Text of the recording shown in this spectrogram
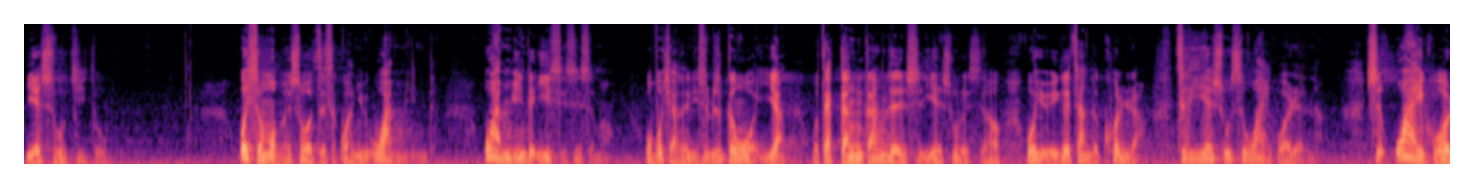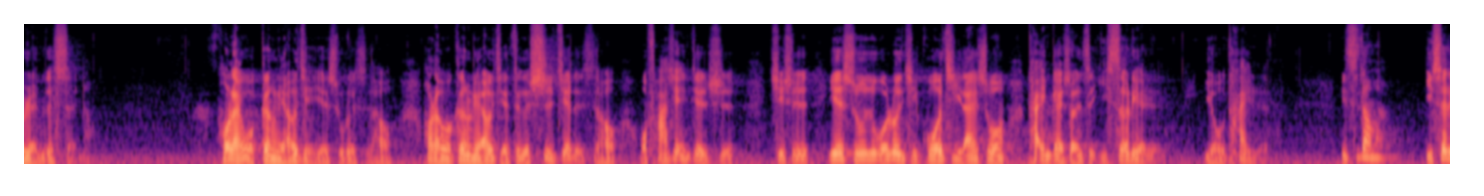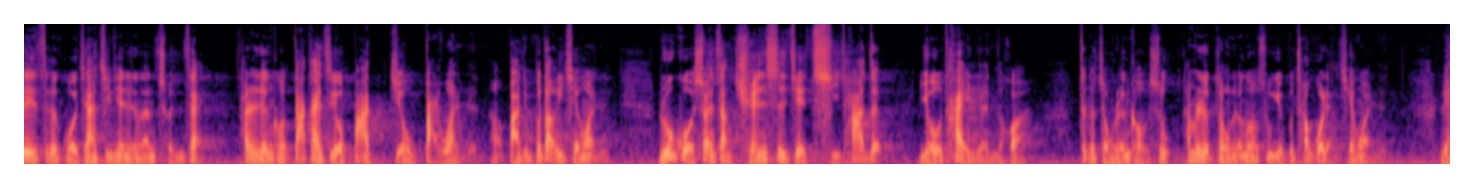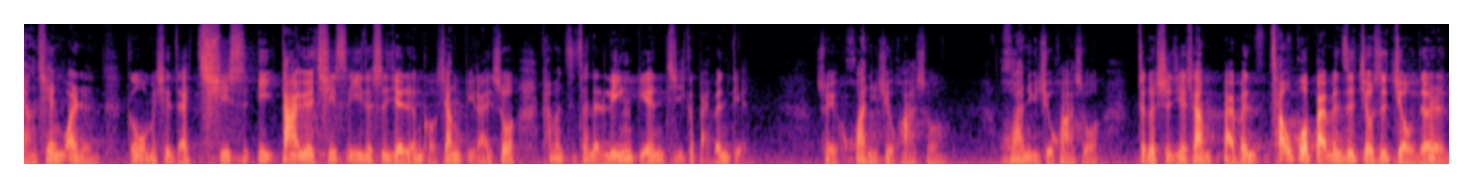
耶稣基督，为什么我们说这是关于万民的？万民的意思是什么？我不晓得你是不是跟我一样，我在刚刚认识耶稣的时候，我有一个这样的困扰：这个耶稣是外国人啊，是外国人的神啊。后来我更了解耶稣的时候，后来我更了解这个世界的时候，我发现一件事。其实，耶稣如果论起国籍来说，他应该算是以色列人、犹太人。你知道吗？以色列这个国家今天仍然存在，它的人口大概只有八九百万人啊，八九不到一千万人。如果算上全世界其他的犹太人的话，这个总人口数，他们的总人口数也不超过两千万人。两千万人跟我们现在七十亿、大约七十亿的世界人口相比来说，他们只占了零点几个百分点。所以换一句话说，换一句话说，这个世界上百分超过百分之九十九的人，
